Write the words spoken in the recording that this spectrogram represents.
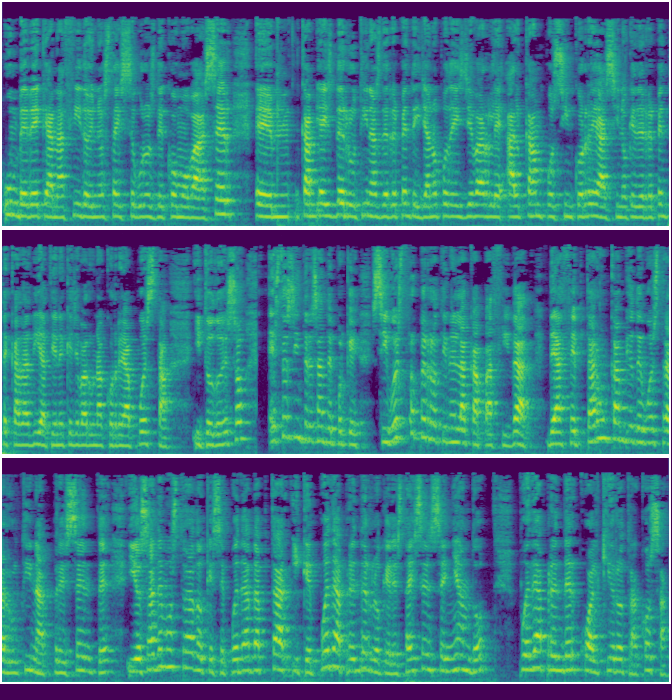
un bebé que ha nacido y no estáis seguros de cómo va a ser, em, cambiáis de rutinas de repente y ya no podéis llevarle al campo sin correa, sino que de repente cada día tiene que llevar una correa puesta y todo eso. Esto es interesante porque si vuestro perro tiene la capacidad de aceptar un cambio de vuestra rutina presente y os ha demostrado que se puede adaptar y que puede aprender lo que le estáis enseñando, puede aprender cualquier otra cosa.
